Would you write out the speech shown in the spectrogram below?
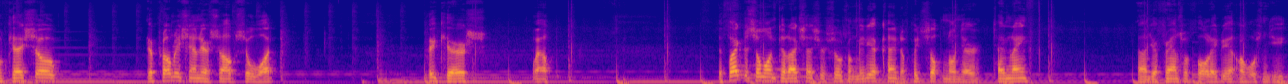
Okay, so you're probably saying to yourself, so what? Who cares? Well, the fact that someone could access your social media account and put something on your timeline and your friends would fall out of it and it wasn't you.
